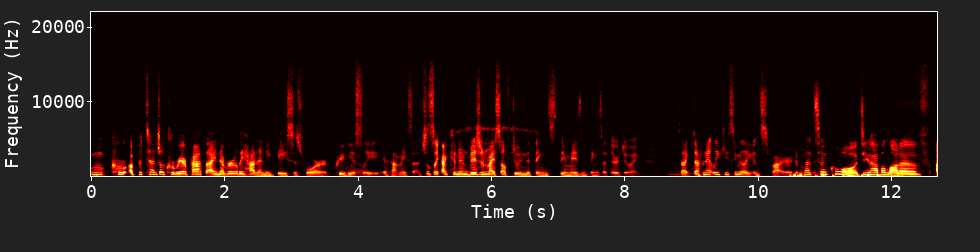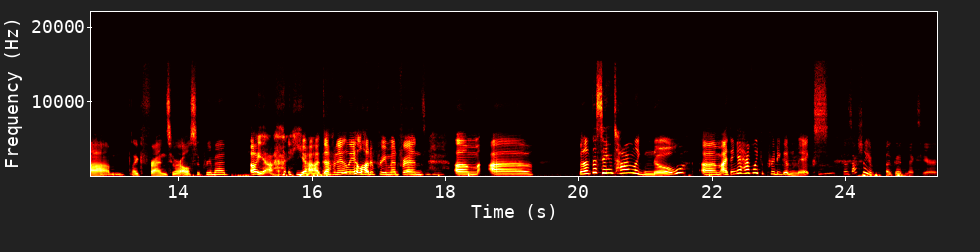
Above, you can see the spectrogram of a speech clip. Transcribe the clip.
m- car- a potential career path that i never really had any basis for previously if that makes sense. Just like i can envision myself doing the things the amazing things that they're doing. So like definitely keeps me like inspired and That's so cool. Do you have a lot of um like friends who are also pre med? oh yeah. Yeah definitely a lot of pre-med friends. Um uh but at the same time, like no. Um, I think I have like a pretty good mix. There's actually a good mix here.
